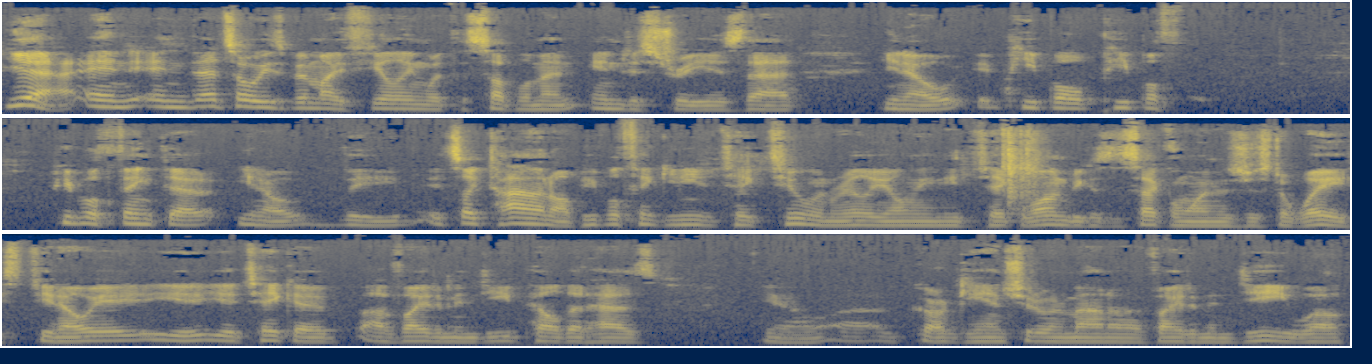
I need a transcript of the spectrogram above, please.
Yeah, and and that's always been my feeling with the supplement industry is that you know people people people think that you know the it's like Tylenol. People think you need to take two, and really only need to take one because the second one is just a waste. You know, you, you take a, a vitamin D pill that has you know a gargantuan amount of vitamin D. Well,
